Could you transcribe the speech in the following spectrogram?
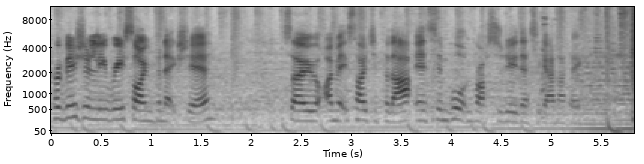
provisionally re-signed for next year, so I'm excited for that. It's important for us to do this again, I think.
